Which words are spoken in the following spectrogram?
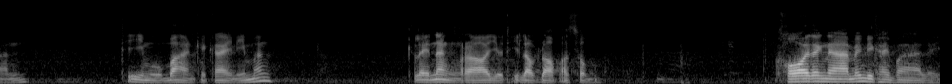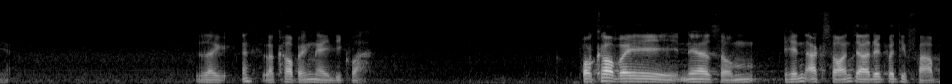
ารที่หมู่บ้านใกล้ๆนี้มั้งก็เลยนั่งรออยู่ที่รอบๆอาสม คอยตั้งนานไม่มีใครมาเลยเลยเอ๊ะเราเข้าไปข้างในดีกว่า พอเข้าไปในอาสมเห็นอักษรจารึกไว้ที่ฝาผ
